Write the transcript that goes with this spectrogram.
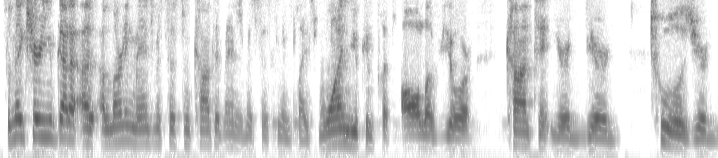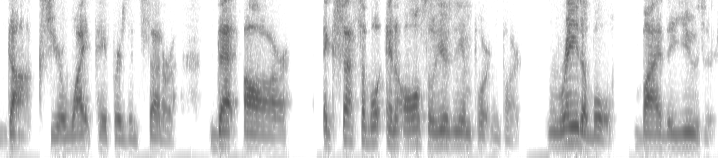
So make sure you've got a, a learning management system, content management system in place. One, you can put all of your content, your your tools, your docs, your white papers, etc., that are accessible and also here's the important part rateable by the users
